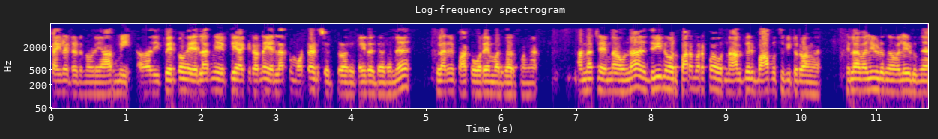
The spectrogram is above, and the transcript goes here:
டைலர் டேடனுடைய ஆர்மி அதாவது இப்ப இருக்கவங்க எல்லாருமே எப்படி ஆக்கிறாங்கன்னா எல்லாருக்கும் மொட்டை அடிச்சு விட்டுருவாரு டைலர் டேடனு. எல்லாருமே பார்க்க ஒரே மாதிரி தான் இருப்பாங்க. அந்த நேரத்துல என்ன ஆகும்னா திடீர்னு ஒரு பரபரப்பா ஒரு நாலு பேர் பாபை தூக்கிட்டு வருவாங்க. எல்லாம் வழி விடுங்க வழி விடுங்க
